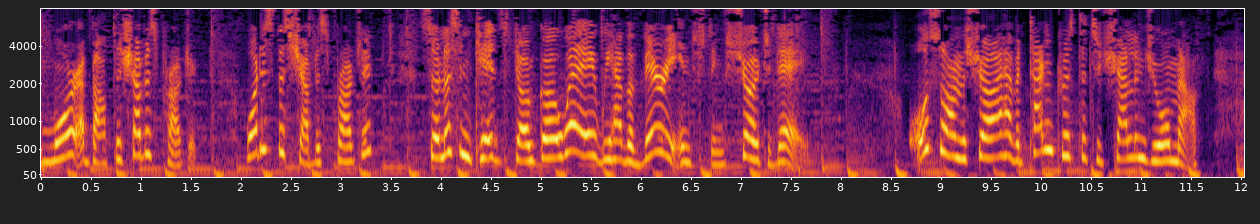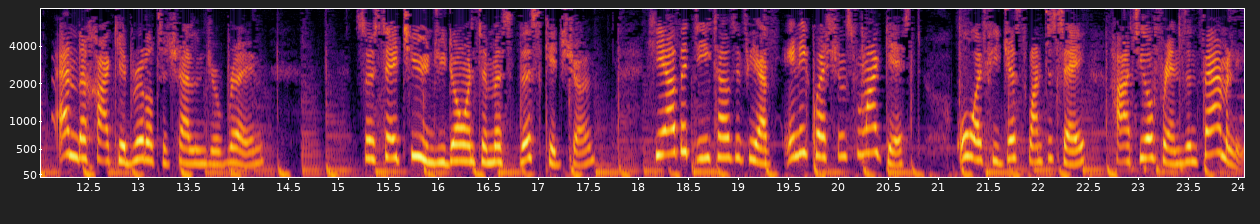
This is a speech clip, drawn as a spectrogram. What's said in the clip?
more about the Shabbos Project. What is the Shabbos Project? So listen kids, don't go away. We have a very interesting show today. Also on the show, I have a tongue twister to challenge your mouth and a Chai Kid riddle to challenge your brain. So stay tuned, you don't want to miss this kid show. Here are the details if you have any questions for my guest or if you just want to say hi to your friends and family.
